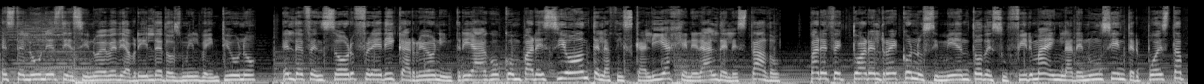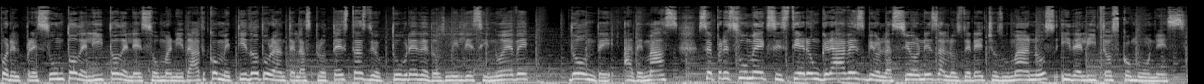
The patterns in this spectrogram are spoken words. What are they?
Este lunes 19 de abril de 2021, el defensor Freddy Carreón Intriago compareció ante la Fiscalía General del Estado para efectuar el reconocimiento de su firma en la denuncia interpuesta por el presunto delito de lesa humanidad cometido durante las protestas de octubre de 2019 donde, además, se presume existieron graves violaciones a los derechos humanos y delitos comunes.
